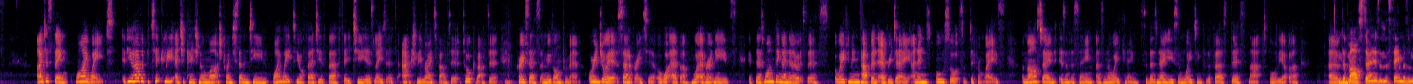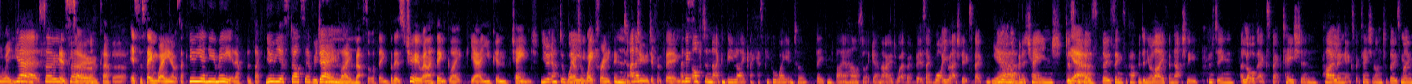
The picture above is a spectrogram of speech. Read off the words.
I just think, why wait? If you had a particularly educational March 2017, why wait till your 30th birthday two years later to actually write about it, talk about it, process and move on from it? Or enjoy it, celebrate it, or whatever, whatever it needs. If there's one thing I know, it's this awakenings happen every day and in all sorts of different ways. A milestone isn't the same as an awakening, so there's no use in waiting for the first this, that, or the other. Um, the milestone isn't the same as an awakening. yeah, so It's clever. so clever. It's the same way, you know, it's like New Year, New Me, and everyone's like, New Year starts every day, Mm. like that sort of thing. But it's true, and I think, like, yeah, you can change. You don't have to You wait. don't have to wait for anything Mm, to and I- do different things. I think often that can be like, I guess people wait until they can buy a house or like get married or whatever. But it's like, what are you actually expecting? You're not going to change just Yeah. because those things have happened in your life, and actually putting a lot of expectation, piling expectation onto those moments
